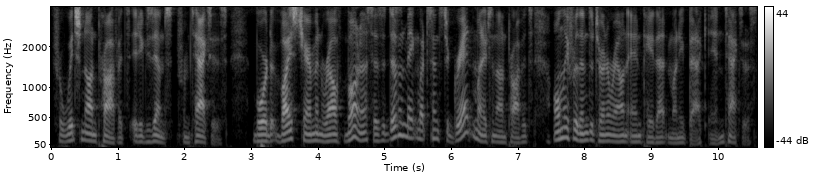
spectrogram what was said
for which nonprofits it exempts from taxes. Board Vice Chairman Ralph Buona says it doesn't make much sense to grant money to nonprofits only for them to turn around and pay that money back in taxes.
